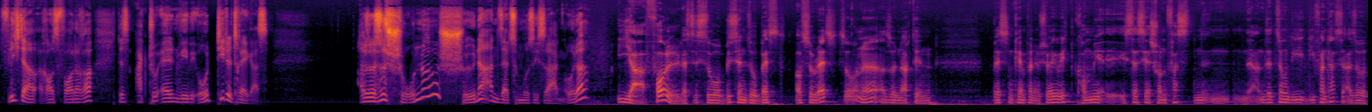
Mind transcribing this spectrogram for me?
Pflichtherausforderer des aktuellen WBO-Titelträgers. Also das ist schon eine schöne Ansetzung, muss ich sagen, oder? Ja, voll. Das ist so ein bisschen so Best of the Rest, so, ne? Also nach den besten Kämpfern im Schwergewicht kommen mir, ist das ja schon fast eine Ansetzung, die, die fantastisch, also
